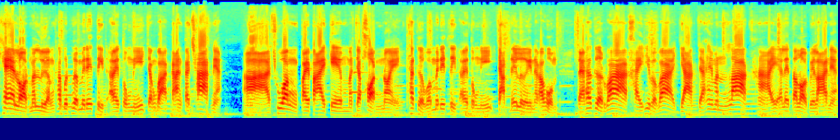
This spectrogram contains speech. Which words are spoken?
แค่หลอดมันเหลืองถ้าเพื่อนๆไม่ได้ติดอะไรตรงนี้จังหวะการกระชากเนี่ย อ่าช่วงปลายปลายๆเกมมันจะผ่อนหน่อย ถ้าเกิดว่าไม่ได้ติดอะไรตรงนี้จัดได้เลยนะครับผม แต่ถ้าเกิดว่าใครที่แบบว่าอยากจะให้มันลากหายอะไรตลอดเวลาเนี่ย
